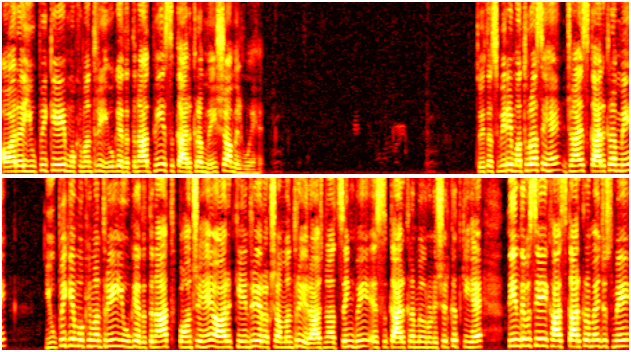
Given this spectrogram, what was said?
और यूपी के मुख्यमंत्री योगी आदित्यनाथ भी इस कार्यक्रम में शामिल हुए हैं। तो ये तस्वीरें मथुरा से हैं, जहाँ इस कार्यक्रम में यूपी के मुख्यमंत्री योगी आदित्यनाथ पहुँचे हैं और केंद्रीय रक्षा मंत्री राजनाथ सिंह भी इस कार्यक्रम में उन्होंने शिरकत की है। तीन दिवसीय खास कार्यक्रम है, जिसमें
